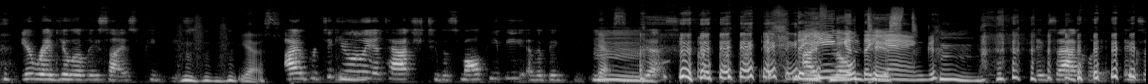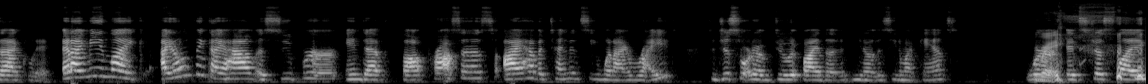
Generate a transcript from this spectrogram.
irregularly sized peepees. yes. I'm particularly attached to the small peepee and the big peepee. Yes. Mm. Yes. The I've yin and the yang. Hmm. exactly exactly and i mean like i don't think i have a super in-depth thought process i have a tendency when i write to just sort of do it by the you know the seat of my pants where Right. it's just like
